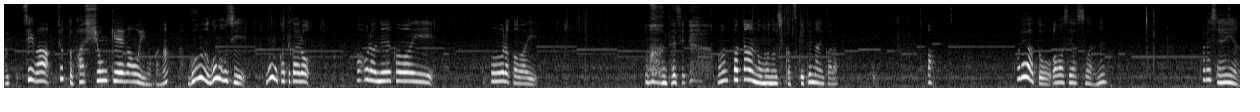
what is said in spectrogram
こっちはちょっとファッション系が多いのかな。ゴムゴム欲しい。ゴム買って帰ろう。あほらね可愛い。ほら可愛い。私ワンパターンのものしかつけてないから。あこれやと合わせやすそうやね。これ1000円。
